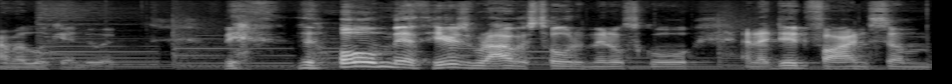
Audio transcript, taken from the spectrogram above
I'm gonna look into it. The, the whole myth. Here's what I was told in middle school, and I did find some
